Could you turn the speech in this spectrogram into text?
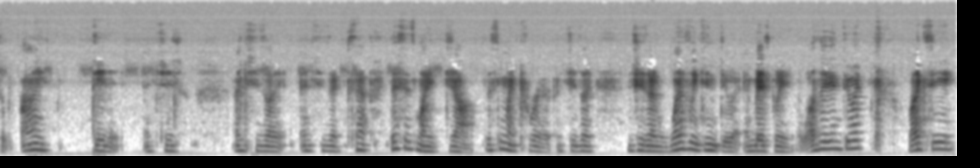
So I did it, and she's, and she's like, and she's like, Stef, this is my job, this is my career, and she's like, and she's like, what if we didn't do it? And basically, what if they didn't do it? Lexi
